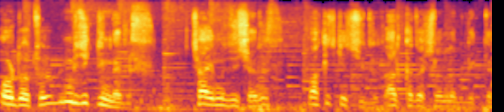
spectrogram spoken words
Orada oturup müzik dinleriz. Çayımızı içeriz. Vakit geçiriyoruz arkadaşlarla birlikte.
